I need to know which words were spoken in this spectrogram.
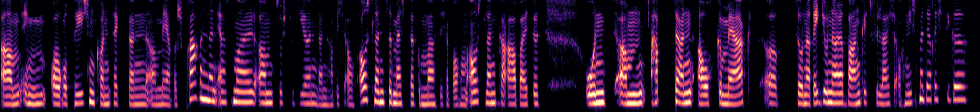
ähm, im europäischen Kontext dann äh, mehrere Sprachen dann erstmal ähm, zu studieren. Dann habe ich auch Auslandssemester gemacht. Ich habe auch im Ausland gearbeitet und ähm, habe dann auch gemerkt, äh, so eine regionale Bank ist vielleicht auch nicht mehr der richtige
